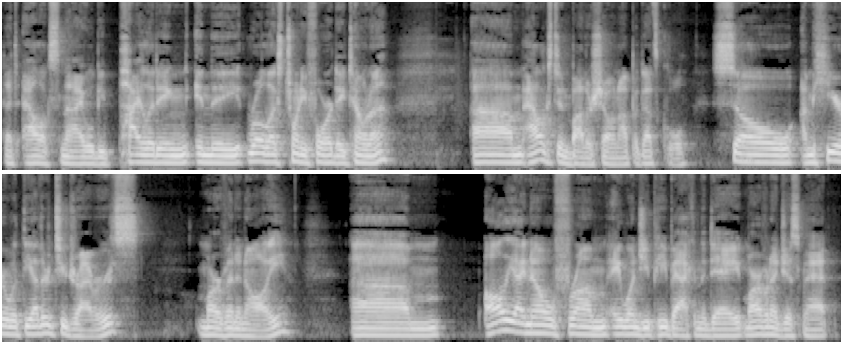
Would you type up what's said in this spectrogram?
that Alex and I will be piloting in the Rolex 24 Daytona. Um, Alex didn't bother showing up, but that's cool. So I'm here with the other two drivers, Marvin and Ollie. Um, Ollie, I know from A1GP back in the day. Marvin, I just met.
